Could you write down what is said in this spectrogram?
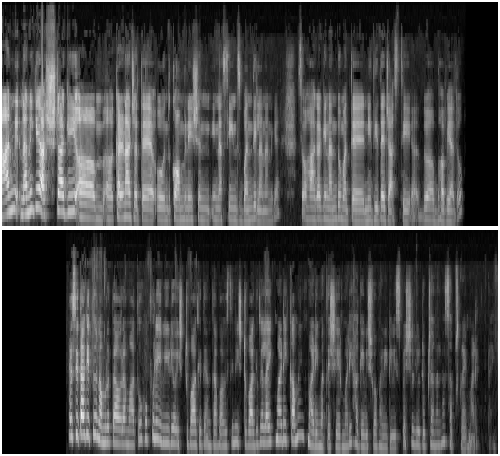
ನಾನು ನನಗೆ ಅಷ್ಟಾಗಿ ಕರ್ಣ ಜೊತೆ ಒಂದು ಕಾಂಬಿನೇಷನ್ ಇನ್ನ ಸೀನ್ಸ್ ಬಂದಿಲ್ಲ ನನಗೆ. ಸೊ ಹಾಗಾಗಿ ನಂದು ಮತ್ತೆ ನಿಧಿದೆ ಜಾಸ್ತಿ ಅದು. ಭವ್ಯದು ಎಸ್ ಇದಾಗಿತ್ತು ನಮ್ರತಾ ಅವರ ಮಾತು. ಹೋಪ್ಫುಲಿ ಈ ವಿಡಿಯೋ ಇಷ್ಟವಾಗಿದೆ ಅಂತ ಭಾವಿಸ್ತೀನಿ. ಇಷ್ಟವಾಗಿದ್ರೆ ಲೈಕ್ ಮಾಡಿ ಕಮೆಂಟ್ ಮಾಡಿ ಮತ್ತೆ ಶೇರ್ ಮಾಡಿ. ಹಾಗೆ ವಿಶ್ವವಾಣಿ ಟಿವಿ ಸ್ಪೆಷಲ್ ಯೂಟ್ಯೂಬ್ ಚಾನಲ್ನ ಸಬ್ಸ್ಕ್ರೈಬ್ ಮಾಡಿ. Thank you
